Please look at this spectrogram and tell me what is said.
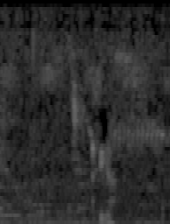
ਠੀਕ ਆ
